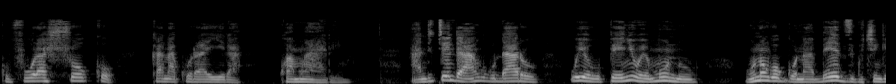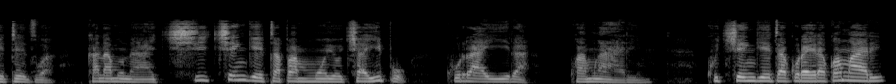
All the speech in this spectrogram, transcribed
kupfuura shoko kana kurayira kwamwari. Handitende hangu kudaro uye upenyu hwemunhu hunongogona bedzi kuchengetedzwa. Kana munhu achichengeta pamwoyo chaipo kurayira kwamwari. Kuchengeta kurayira kwamwari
